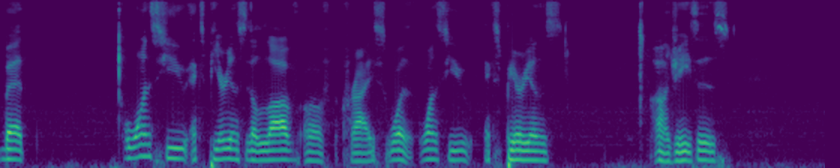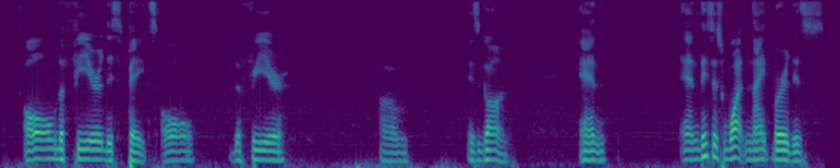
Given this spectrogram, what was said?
but once you experience the love of Christ, once you experience uh, Jesus, all the fear dissipates, all the fear um, is gone, and and this is what Nightbird is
